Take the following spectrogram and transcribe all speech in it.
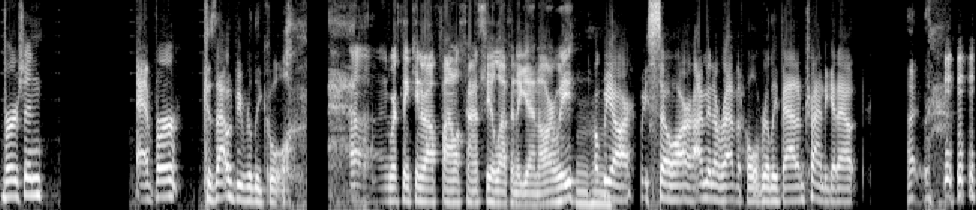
version ever? Because that would be really cool. Uh, we're thinking about Final Fantasy XI again, are we? Oh, Mhm. we are. We so are. I'm in a rabbit hole really bad. I'm trying to get out. I,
